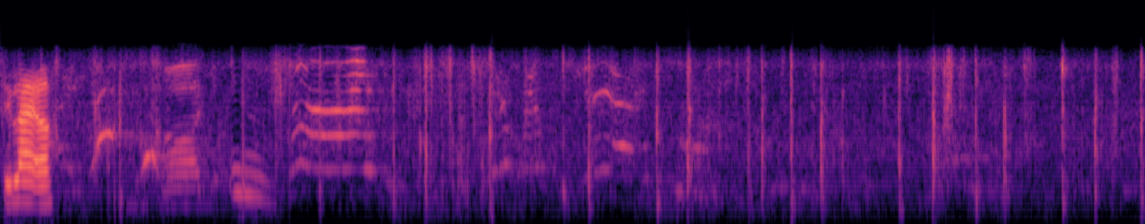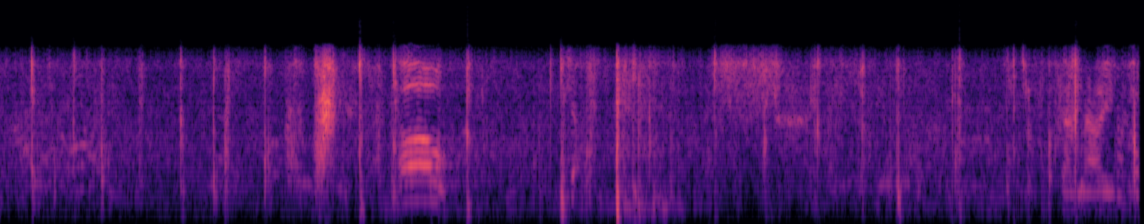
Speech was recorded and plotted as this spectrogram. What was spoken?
See you later. Ooh. Oh. Now you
